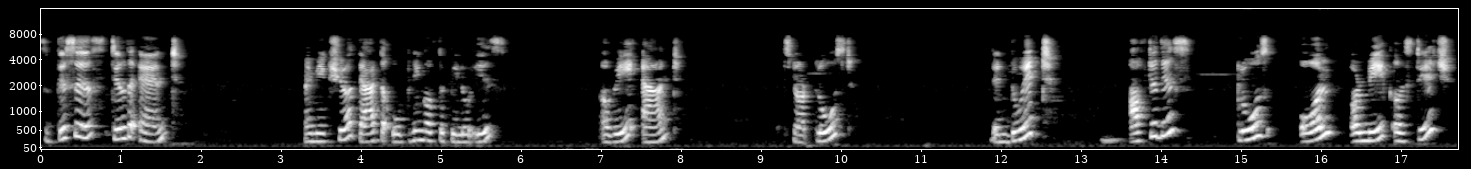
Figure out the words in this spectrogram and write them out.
So this is till the end. I make sure that the opening of the pillow is away and it's not closed then do it. After this close all or make a stitch.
